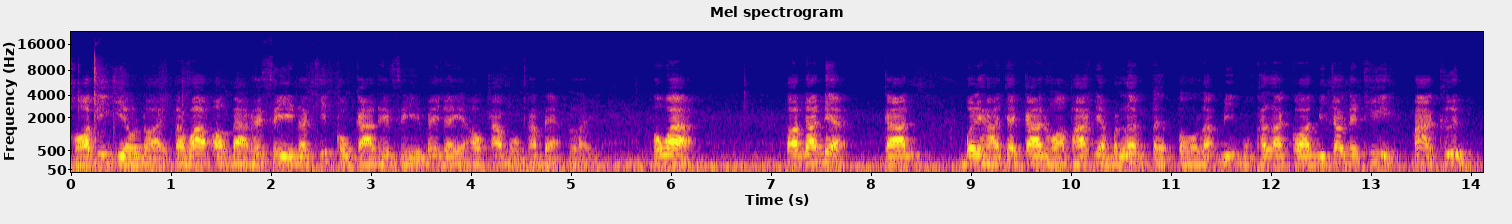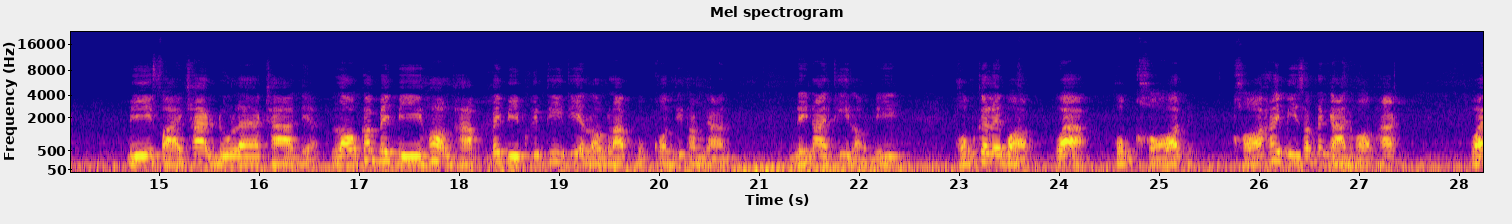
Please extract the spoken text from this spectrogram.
ขอมีเอี่ยวหน่อย แต่ว่าออกแบบให้ฟรีนะคิดโครงการให้ฟรีไม่ได้เอาค่าบ่งค่าแบบอะไร เพราะว่าตอนนั้นเนี่ยการบริหารจัดการหอพักเนี่ยมันเริ่มเติบโตแล้วมีบุคลากรมีเจ้าหน้าที่มากขึ้น มีฝ่ายช่างดูแลอาคารเนี่ยเราก็ไม่มีห้องหับ ไม่มีพื้นที่ที่จะรองรับบุคคลที่ทำงานในหน้าที่เหล่านี้ ผมก็เลยบอกว่าผมขอขอให้มีสำนักงานหอพัก ไว้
